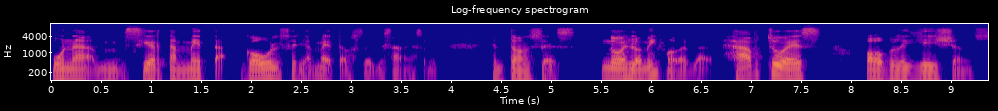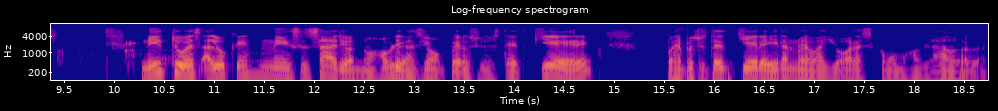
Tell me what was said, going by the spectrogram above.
una mm, cierta meta. Goal sería meta, ustedes ya saben eso. Entonces, no es lo mismo, ¿verdad? Have to es obligations. Need to es algo que es necesario, no es obligación, pero si usted quiere, por ejemplo, si usted quiere ir a Nueva York, así como hemos hablado, ¿verdad?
